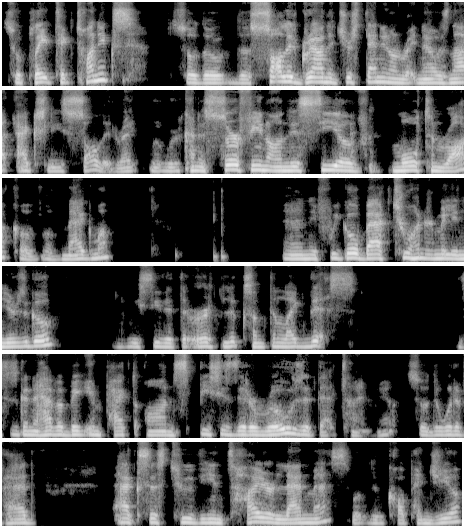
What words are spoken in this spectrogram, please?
So plate tectonics. So the the solid ground that you're standing on right now is not actually solid, right? We're, we're kind of surfing on this sea of molten rock of, of magma. And if we go back 200 million years ago, we see that the Earth looks something like this. This is going to have a big impact on species that arose at that time. Yeah? So they would have had access to the entire landmass, what we call Pangea.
